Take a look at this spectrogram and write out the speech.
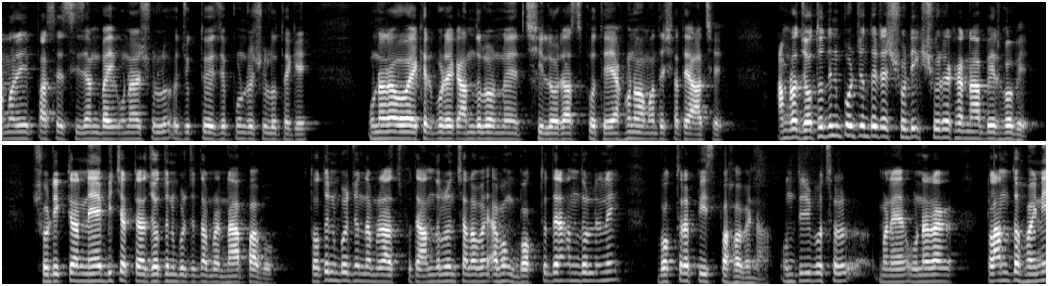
আমার এই পাশে সিজন ভাই ওনারা ষোলো, যুক্ত হয়েছে পনেরো ষোলো থেকে। ওনারাও একের পর এক আন্দোলনে ছিল রাজপথে, এখনও আমাদের সাথে আছে। আমরা যতদিন পর্যন্ত এটা সঠিক সুরেখা না বের হবে, সঠিকটা ন্যায় বিচারটা যতদিন পর্যন্ত আমরা না পাবো, ততদিন পর্যন্ত আমরা রাজপথে আন্দোলন চালাবো এবং বক্তদের আন্দোলনে বক্তরা পিছপা হবে না। উনত্রিশ বছর মানে ওনারা ক্লান্ত হয়নি,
